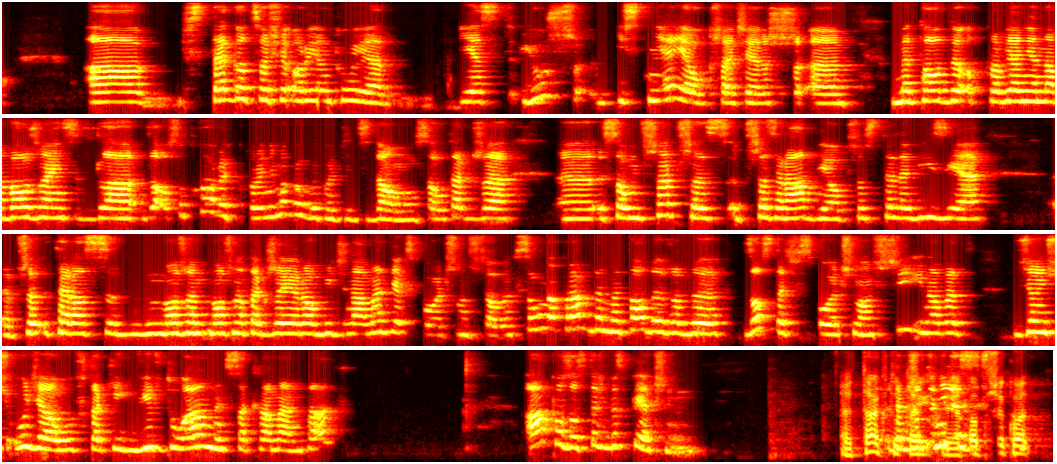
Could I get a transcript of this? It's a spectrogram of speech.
A z tego, co się orientuję, jest już istnieją przecież e, metody odprawiania nabożeństw dla, dla osób chorych, które nie mogą wychodzić z domu. Są także e, są msze przez, przez radio, przez telewizję. Teraz może, można także je robić na mediach społecznościowych. Są naprawdę metody, żeby zostać w społeczności i nawet wziąć udział w takich wirtualnych sakramentach, a pozostać bezpiecznym. E, tak, tutaj jako jest... przykład.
